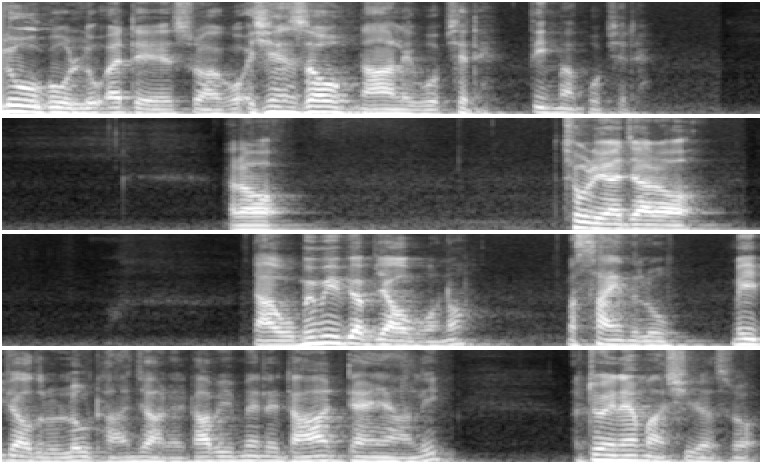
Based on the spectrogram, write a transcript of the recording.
လိုကိုလိုအပ်တယ်ဆိုတာကိုအရင်ဆုံးနားလည်ဖို့ဖြစ်တယ်။သိမှတ်ဖို့ဖြစ်တယ်။အဲ့တော့ချို့တွေကကြတော့ ဒါကိုမိမိပြောက်ပြောက်ပေါ့နော်မဆိုင်သလိုမေ့ပြောက်သလိုလှုပ်ထားကြတယ်ဒါပေမဲ့လည်းဒါကဒဏ်ရာလေအတွင်းထဲမှာရှိတာဆိုတော့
